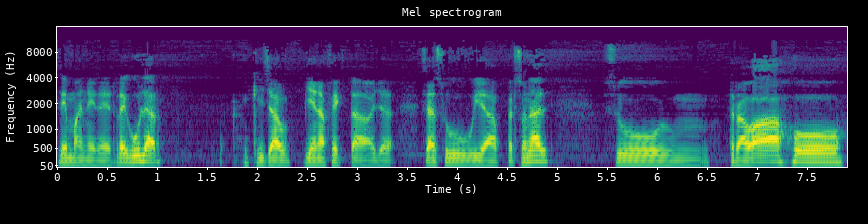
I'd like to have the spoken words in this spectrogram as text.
de manera irregular y que ya bien afectaba ya sea su vida personal, su mm, trabajo,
